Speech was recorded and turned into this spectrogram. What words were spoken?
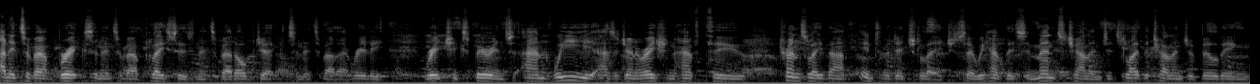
and it's about bricks, and it's about places, and it's about objects, and it's about that really rich experience. And we, as a generation, have to translate that into the digital age. So we have this immense challenge. It's like the challenge of building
